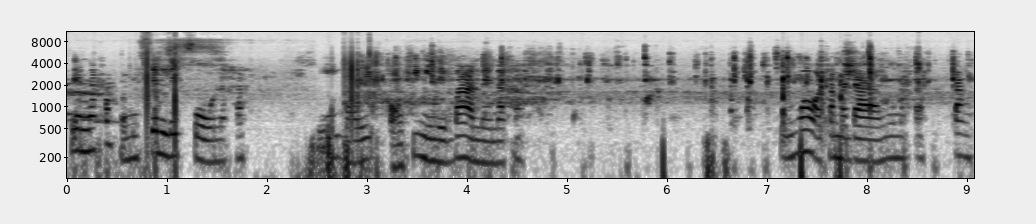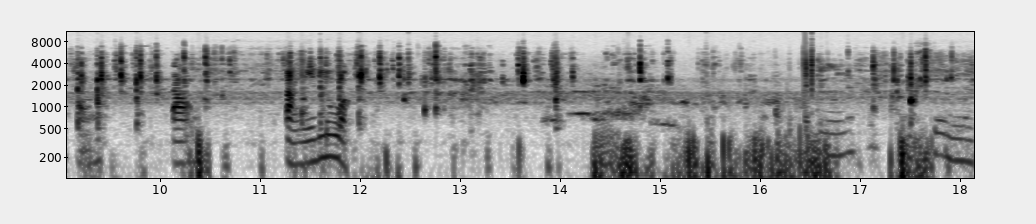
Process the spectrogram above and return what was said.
เส้นนะคะ วันนี้เส้นเล็กโฟนะคะนี่ไว้ของที่มีในบ้านเลยนะคะใช้หม้อธรรมดานี่นะคะ ตั้งสองเตาฝั่งนี้ลวกแบบนี้นะคะเส้นมัน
